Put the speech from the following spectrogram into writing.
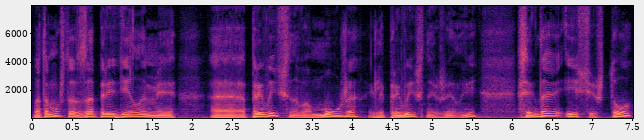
потому что за пределами э, привычного мужа или привычной жены всегда ищешь то,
